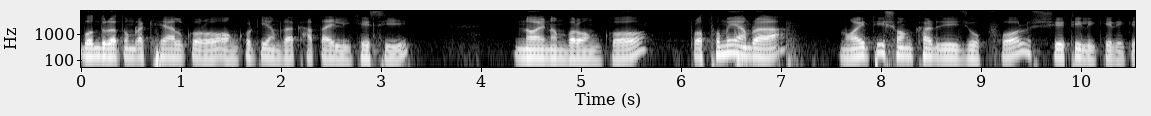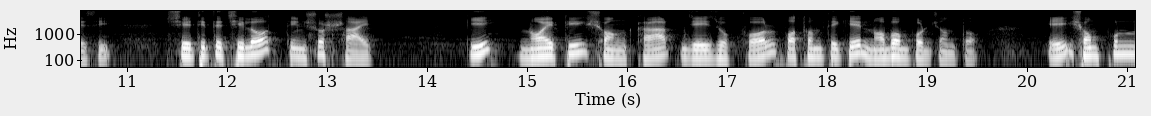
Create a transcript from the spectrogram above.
বন্ধুরা, তোমরা খেয়াল করো, অঙ্কটি আমরা খাতায় লিখেছি। নয় নম্বর অঙ্ক, প্রথমে আমরা নয়টি সংখ্যার যে যোগফল সেটি লিখে রেখেছি। সেটিতে ছিল তিনশো ষাট। কি? নয়টি সংখ্যার যেই যোগফল প্রথম থেকে নবম পর্যন্ত, এই সম্পূর্ণ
